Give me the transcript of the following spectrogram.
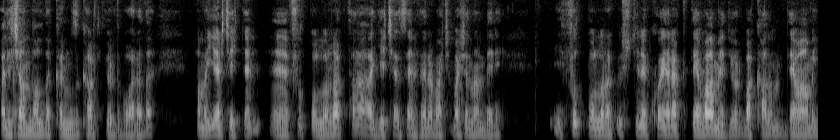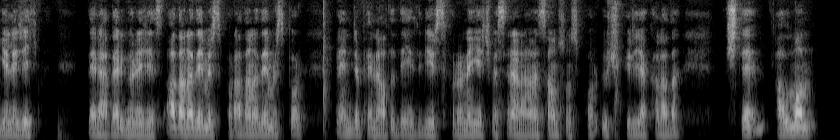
Ali Çandal da kırmızı kart gördü bu arada. Ama gerçekten e, futbol olarak ta geçen sene Fenerbahçe maçından beri e, futbol olarak üstüne koyarak devam ediyor. Bakalım devamı gelecek mi? Beraber göreceğiz. Adana Demirspor. Adana Demirspor bence penaltı değildi. 1-0 öne geçmesine rağmen Samsunspor 3-1 yakaladı. İşte Alman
